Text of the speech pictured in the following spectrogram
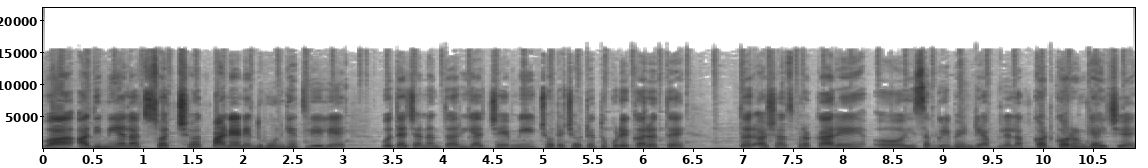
व आधी मी याला स्वच्छ पाण्याने धुवून घेतलेले आहे व त्याच्यानंतर याचे मी छोटे छोटे तुकडे करत आहे. तर अशाच प्रकारे ही सगळी भेंडी आपल्याला कट करून घ्यायची आहे.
